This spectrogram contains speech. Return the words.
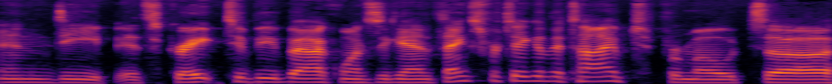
and deep. It's great to be back once again. Thanks for taking the time to promote. Uh,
